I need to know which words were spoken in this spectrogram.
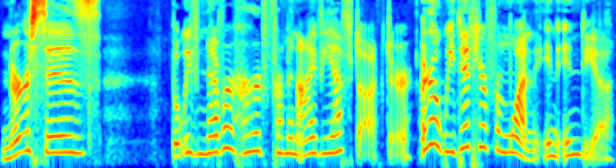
nurses, but we've never heard from an IVF doctor. Oh no, we did hear from one in India.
